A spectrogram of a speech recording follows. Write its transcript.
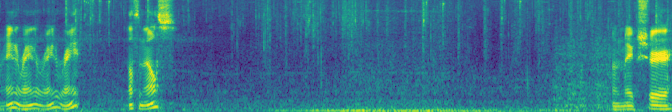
Alright, alright, alright, alright. Nothing else. I'll make sure.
